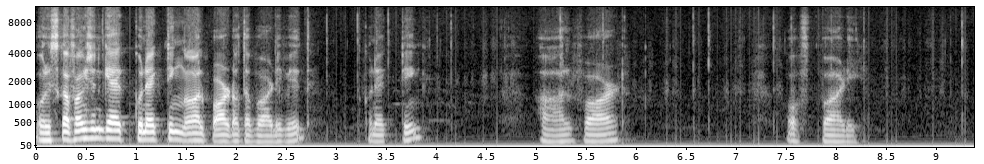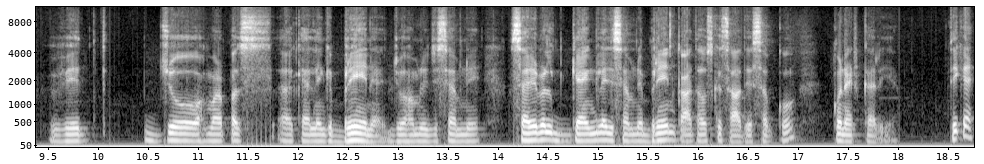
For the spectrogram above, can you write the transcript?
और इसका फ़ंक्शन क्या है? Connecting all part of the body with connecting all part of body with जो हमारे पास कह लें कि ब्रेन है, जो हमने, जिसे हमने सेरेब्रल गैंगलिया जिसे हमने ब्रेन कहा था, उसके साथ ये सबको कनेक्ट कर रही है। ठीक है?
